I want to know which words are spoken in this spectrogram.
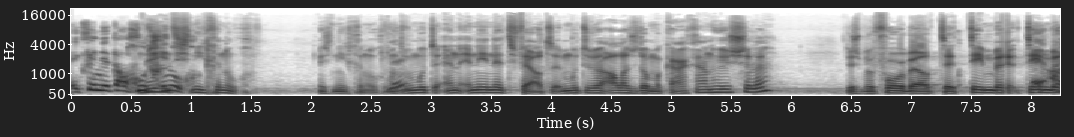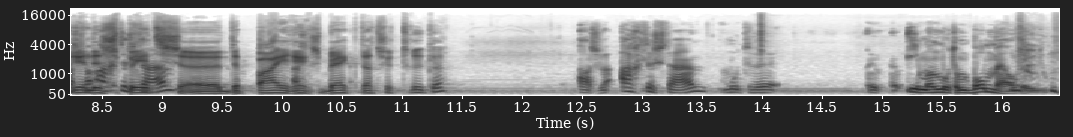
Ik vind dit al goed nee, genoeg. het is niet genoeg. Is niet genoeg. Want Nee? we moeten, en, en in het veld eh, moeten we alles door elkaar gaan husselen. Dus bijvoorbeeld eh, Timber, timber als in de spits, staan- eh, de paai rechtsback, dat soort trucken. Als we achter staan, moeten we... Iemand moet een bommelding doen.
